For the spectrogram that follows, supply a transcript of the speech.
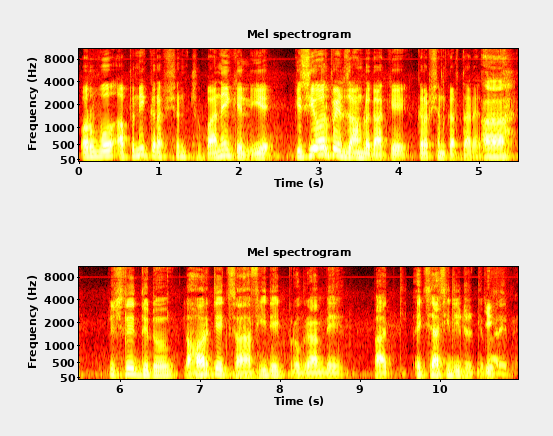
اور وہ اپنی کرپشن چھپانے کے لیے کسی اور پہ الزام لگا کے کرپشن کرتا رہتا ہے۔ آہ، پچھلے دنوں لاہور کے ایک صحافی نے ایک پروگرام میں بات کی ایک سیاسی لیڈر کے جی۔ بارے میں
